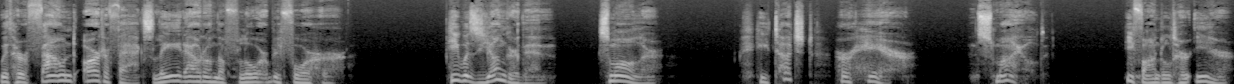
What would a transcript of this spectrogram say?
with her found artifacts laid out on the floor before her. He was younger then, smaller, he touched her hair and smiled. He fondled her ear.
